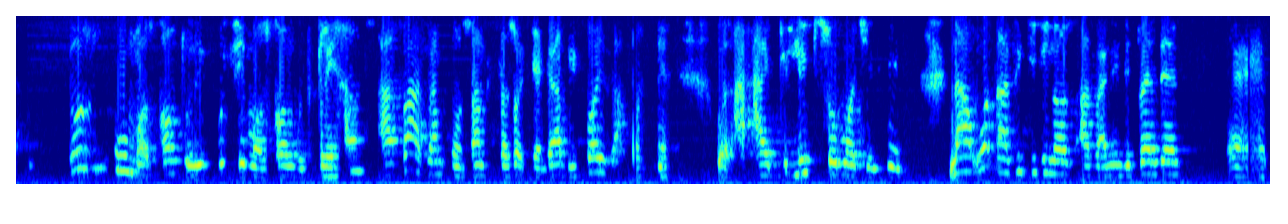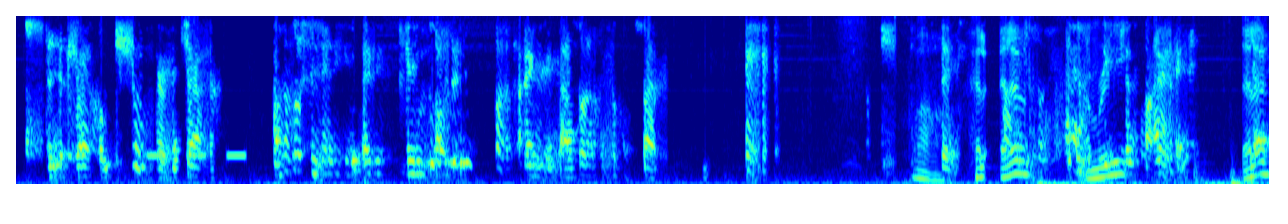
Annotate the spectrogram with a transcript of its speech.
those who must come to equity must come with clean hands. As far as I'm concerned, Professor Jega, before his appointment, well, I, I believe so much in him. Now, what has he given us as an independent uh, commission? I'm not saying anything. Wow. Hello, hello. I'm really. Hello.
